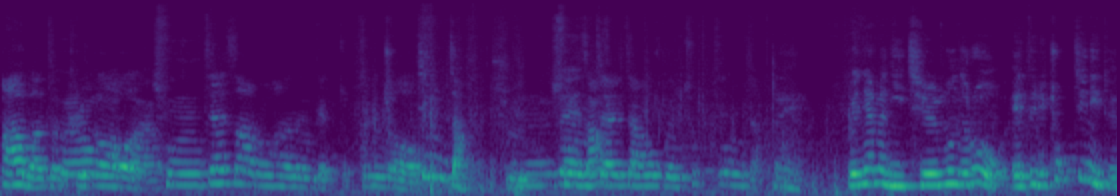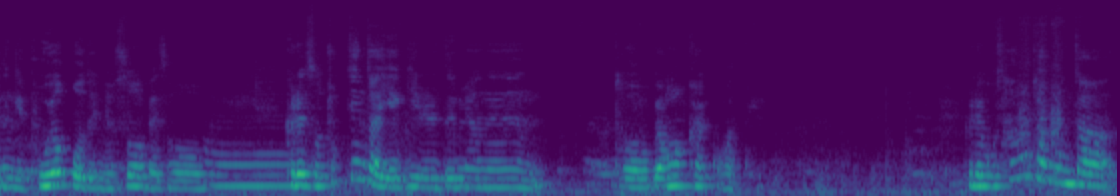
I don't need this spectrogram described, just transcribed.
아 맞아 그거 봐요. 중재자로 하는 게 조금 더. 음, 중재자? 중재자 혹은 촉진자 네. 왜냐면 이 질문으로 애들이 촉진이 되는 게 보였거든요, 수업에서. 어... 그래서 촉진자 얘기를 넣으면은 더 명확할 것 같아요. 그리고 상호작 용자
